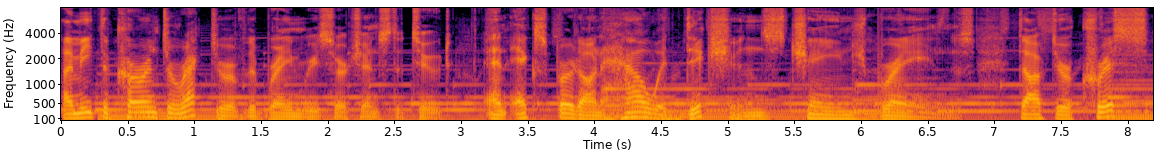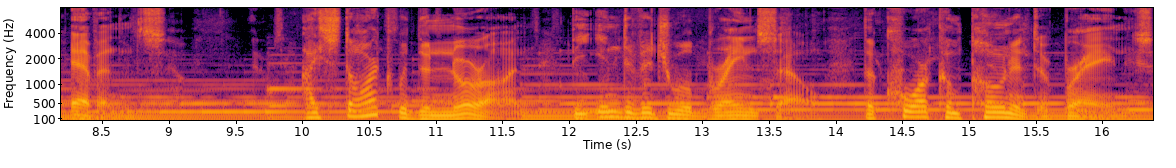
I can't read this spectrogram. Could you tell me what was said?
I meet the current director of the Brain Research Institute, an expert on how addictions change brains, Dr. Chris Evans. I start with the neuron, the individual brain cell, the core component of brains.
